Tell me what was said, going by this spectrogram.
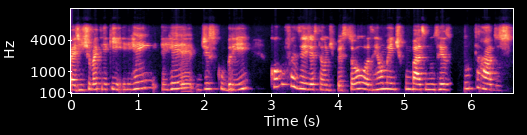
A gente vai ter que redescobrir como fazer gestão de pessoas realmente com base nos resultados,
